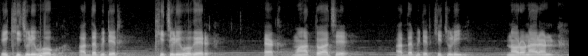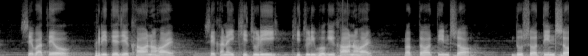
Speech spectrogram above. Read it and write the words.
এই খিচুড়ি ভোগ আদ্যাপীঠের খিচুড়ি ভোগের এক মাহাত্ম আছে। আদ্যাপীঠের খিচুড়ি, নরনারায়ণ সেবাতেও ফ্রিতে যে খাওয়ানো হয় সেখানে এই খিচুড়ি খিচুড়ি ভোগই খাওয়ানো হয়। প্রত্যহ তিনশো, দুশো, তিনশো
